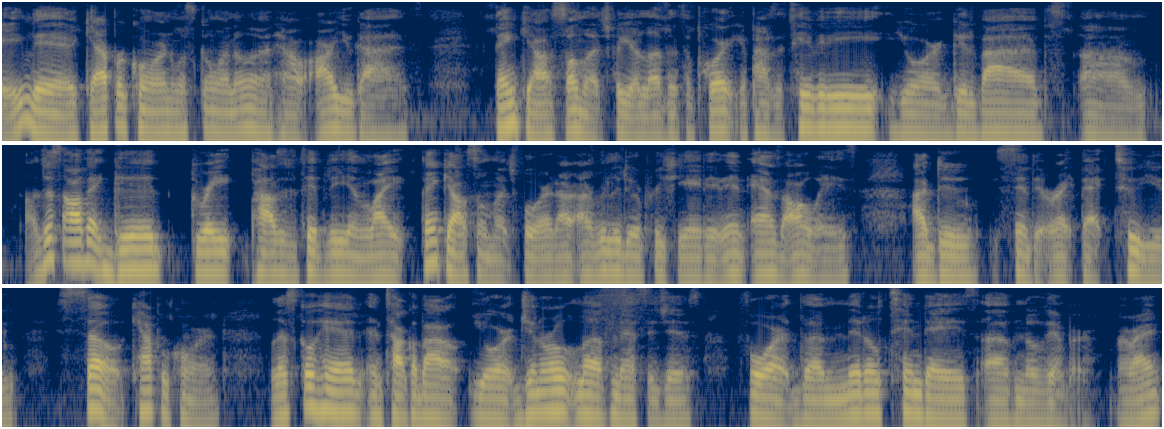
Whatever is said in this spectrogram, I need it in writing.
Hey there, Capricorn. What's going on? How are you guys? Thank y'all so much for your love and support, your positivity, your good vibes, um, just all that good, great positivity and light. Thank y'all so much for it. I, I really do appreciate it. And as always, I do send it right back to you. So, Capricorn, let's go ahead and talk about your general love messages for the middle 10 days of November. All right.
